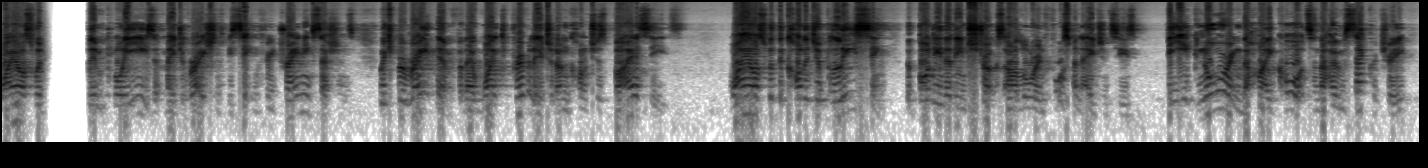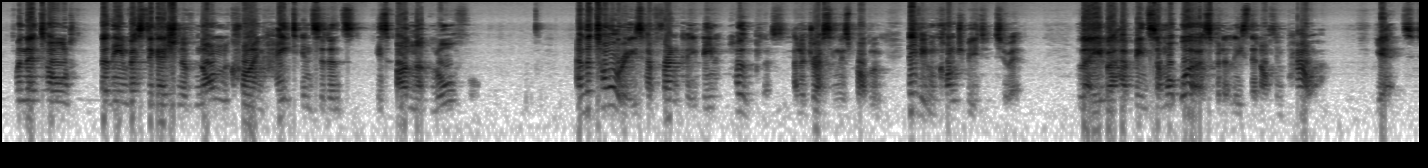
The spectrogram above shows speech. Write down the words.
Why else would employees at major corporations be sitting through training sessions which berate them for their white privilege and unconscious biases? Why else would the College of Policing, the body that instructs our law enforcement agencies, be ignoring the High Courts and the Home Secretary when they're told that the investigation of non crime hate incidents is unlawful? And the Tories have frankly been hopeless at addressing this problem. They've even contributed to it. Labour have been somewhat worse, but at least they're not in power yet.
